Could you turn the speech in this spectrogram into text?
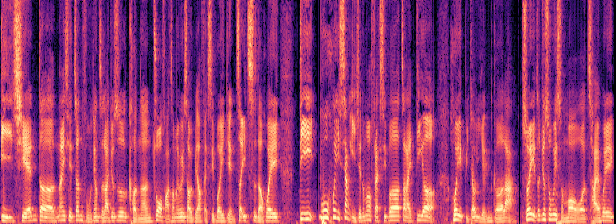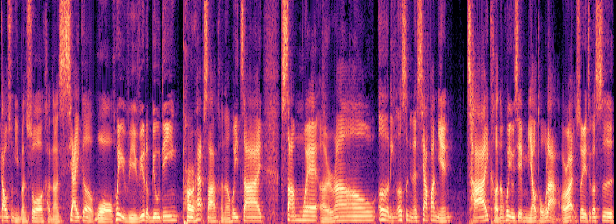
以前的那些政府这样子啦，就是可能做法上面会稍微比较 flexible 一点。这一次的会，第一不会像以前那么 flexible，再来第二会比较严格啦。所以这就是为什么我才会告诉你们说，可能下一个我会 review 的 building，perhaps 啊可能会在 somewhere around 二零。二四年的下半年。才可能会有一些苗头啦，All right，所以这个是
